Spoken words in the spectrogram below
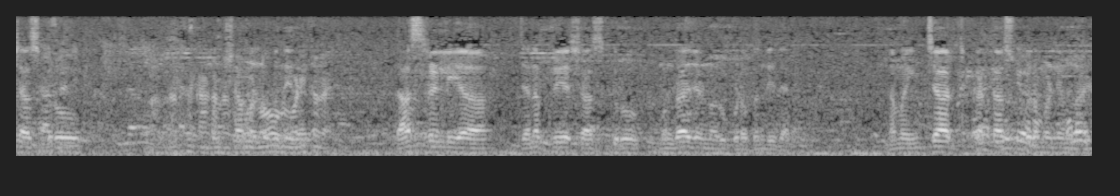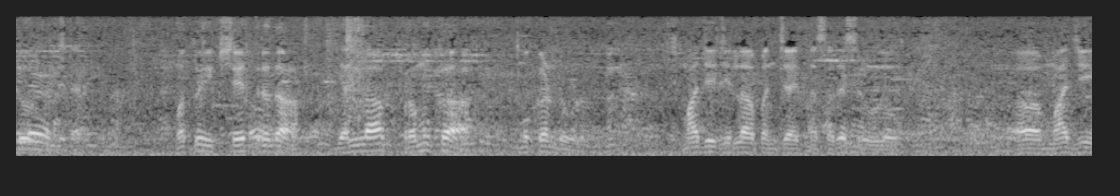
ಶಾಸಕರು ದಾಸರಳ್ಳಿಯ ಜನಪ್ರಿಯ ಶಾಸಕರು ಮುನ್ರಾಜಣ್ಣವರು ಕೂಡ ಬಂದಿದ್ದಾರೆ. ನಮ್ಮ ಇನ್ಚಾರ್ಜ್ ಕಟ್ಟಾ ಸುಬ್ರಹ್ಮಣ್ಯಂ ಬಂದಿದ್ದಾರೆ. ಮತ್ತು ಈ ಕ್ಷೇತ್ರದ ಎಲ್ಲ ಪ್ರಮುಖ ಮುಖಂಡರುಗಳು, ಮಾಜಿ ಜಿಲ್ಲಾ ಪಂಚಾಯತ್ನ ಸದಸ್ಯರುಗಳು ಮಾಜಿ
